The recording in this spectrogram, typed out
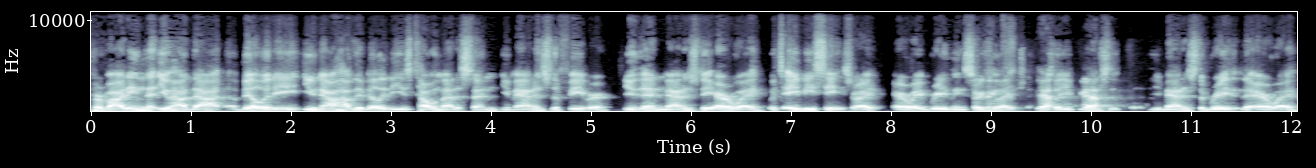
providing that you have that ability, you now have the ability to use telemedicine. You manage the fever. You then manage the airway, which ABCs, right? Airway, breathing, circulation. Yeah, So you manage the, you manage the breathe the airway.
